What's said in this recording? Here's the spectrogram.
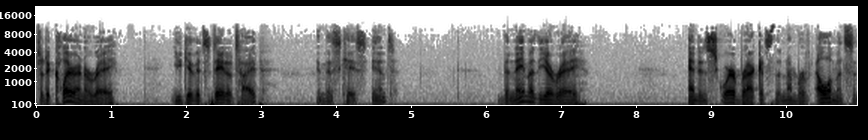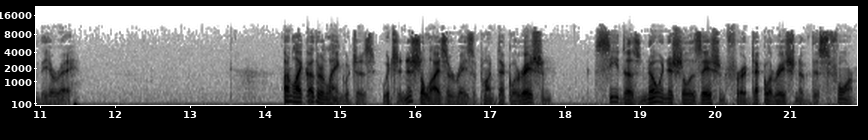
To declare an array, you give its data type, in this case int, the name of the array, and in square brackets the number of elements in the array. Unlike other languages, which initialize arrays upon declaration, C does no initialization for a declaration of this form.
